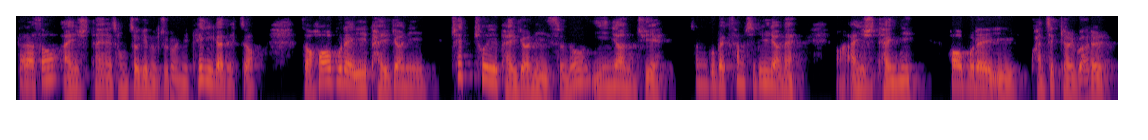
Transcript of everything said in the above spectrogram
따라서 아인슈타인의 정적인 우주론이 폐기가 됐죠. 그래서 허블의 이 발견이 최초의 발견이 있은 후 2년 뒤에 1931년에 어, 아인슈타인이 허블의 이 관측 결과를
